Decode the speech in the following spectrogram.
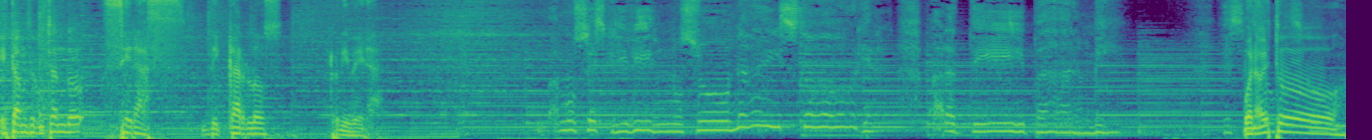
Estamos escuchando Serás de Carlos Rivera. Vamos a escribirnos una historia para ti y para mí. Bueno, esto,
